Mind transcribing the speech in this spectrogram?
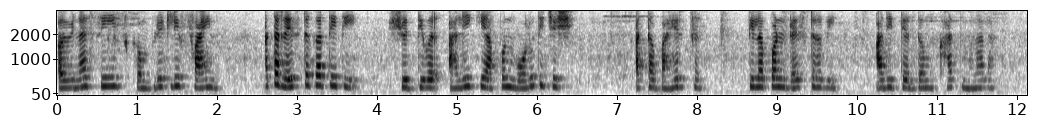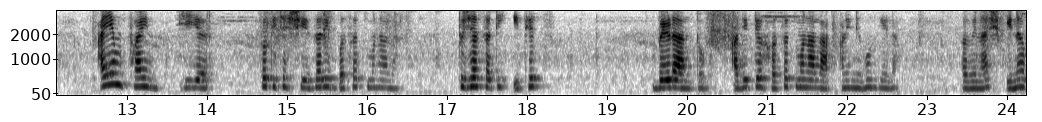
Avinash she is completely fine. आता रेस्ट करते ती. शुद्धीवर आली की आपण बोलू तिच्याशी. आता बाहेर चल. तिला पण रेस्ट हवी. आदित्य दम खात म्हणाला आय एम फाईन हियर तो तिच्या शेजारी बसत म्हणाला तुझ्यासाठी इथेच बेड आणतो. आदित्य हसत म्हणाला आणि निघून गेला. अविनाश इनप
